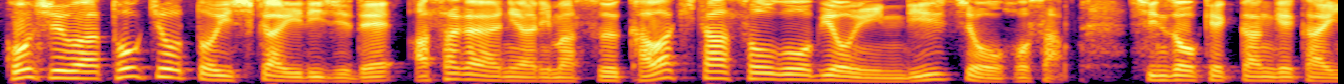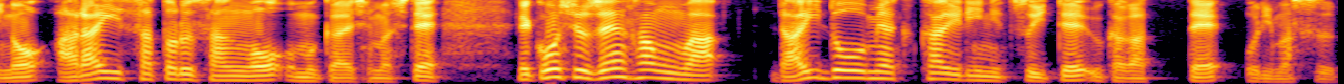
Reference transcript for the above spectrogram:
今週は東京都医師会理事で阿佐ヶ谷にあります川北総合病院理事長補佐。心臓血管外科医の新井悟さんをお迎えしまして今週前半は大動脈解離について伺っております、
